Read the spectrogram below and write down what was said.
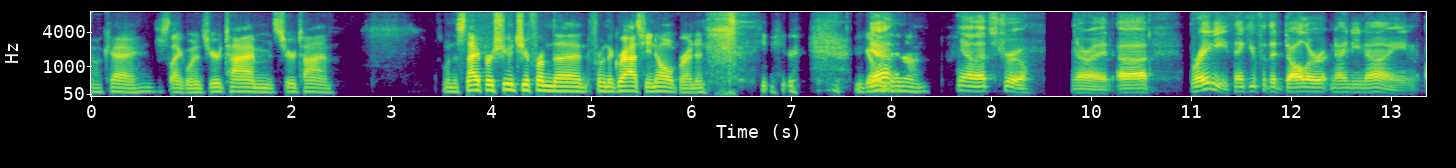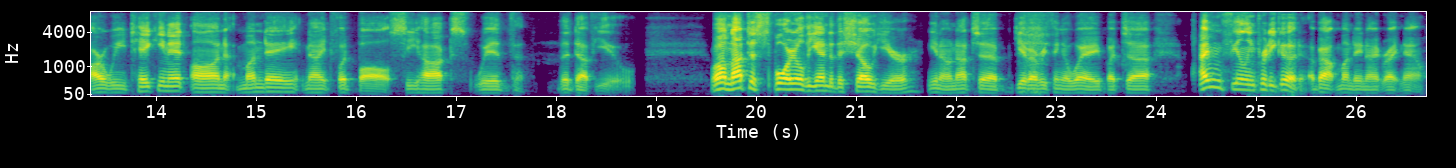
okay, just like when it's your time, it's your time when the sniper shoots you from the from the grass, you know, Brendan, you're, you're, going yeah. down. Yeah, that's true. All right. Uh Brady, thank you for the dollar ninety nine. Are we taking it on Monday night football? Seahawks with the W. Well, not to spoil the end of the show here, you know, not to give everything away, but uh I'm feeling pretty good about Monday night right now.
